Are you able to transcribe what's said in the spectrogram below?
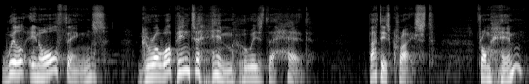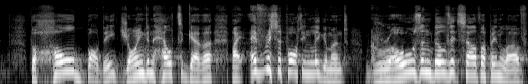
will in all things grow up into Him who is the head that is Christ. From him, the whole body, joined and held together by every supporting ligament, grows and builds itself up in love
